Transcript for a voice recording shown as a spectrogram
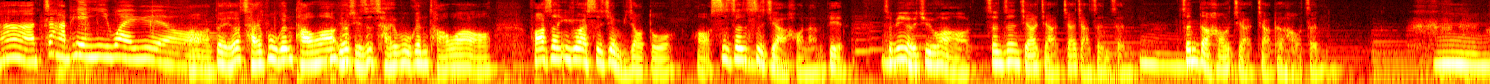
啊，诈骗意外月哦，啊，对，那财富跟桃花，尤其是财富跟桃花哦，发生意外事件比较多，哦，是真是假好难辨。这边有一句话啊，真真假假，假假真真，嗯，真的好假，假的好真。嗯，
